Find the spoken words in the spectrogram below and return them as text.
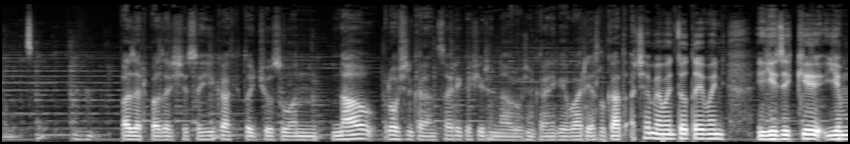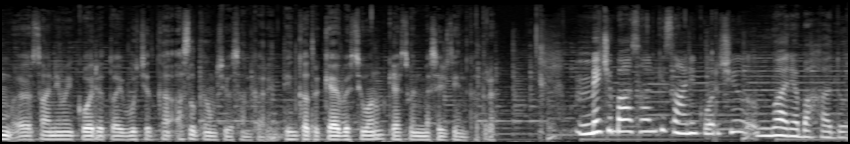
گٔمٕژ پَزر یہِ چھِ صحیح کَتھ تُہۍ چھِو سون ناو روشَن کَران سارے کٔشیٖرِ ہُنٛد روشَن کَران یہِ گٔے واریاہ اَصٕل کَتھ اچھا مےٚ ؤنۍتو تُہۍ وۄنۍ یہِ زِ کہِ یِم سانہِ وۄنۍ کورِ تۄہہِ وٕچھِتھ کانٛہہ اَصٕل کٲم چھِ یَژھان کَرٕنۍ تِہِنٛدِ خٲطرٕ کیٛاہ گژھِ وَنُن کیٛاہ چھِ وۄنۍ مٮ۪سیج تِہِنٛدِ خٲطرٕ مےٚ چھُ باسان کہِ سانہِ کورِ چھِ واریاہ بہادُر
